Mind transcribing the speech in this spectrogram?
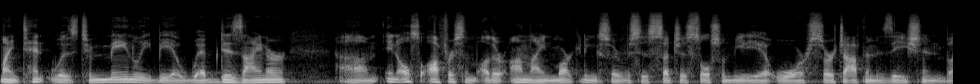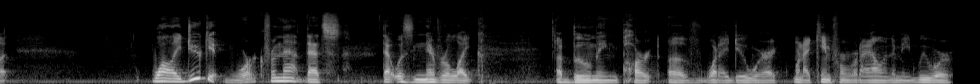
my intent was to mainly be a web designer um, and also offer some other online marketing services such as social media or search optimization. But while I do get work from that, that's that was never like a booming part of what I do. Where I, when I came from Rhode Island, I mean, we were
